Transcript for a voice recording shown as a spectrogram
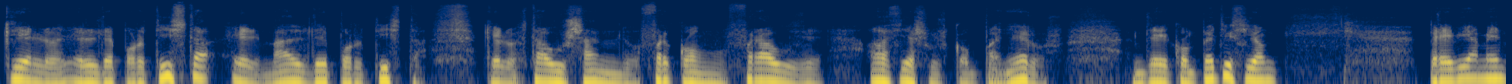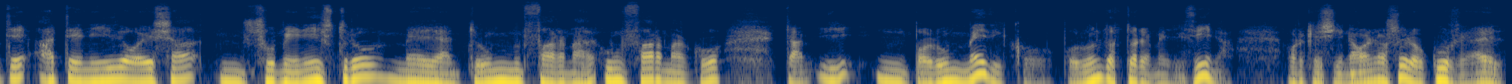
quien el deportista, el mal deportista, que lo está usando con fraude hacia sus compañeros de competición, previamente ha tenido ese mm, suministro mediante un, un fármaco y mm, por un médico, por un doctor de medicina, porque si no, no se le ocurre a él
